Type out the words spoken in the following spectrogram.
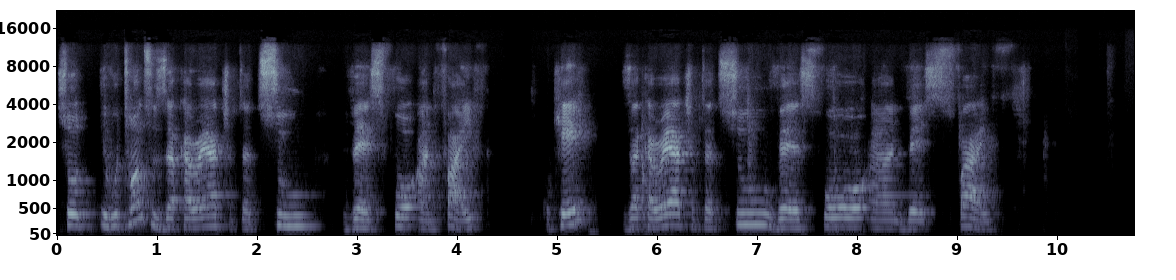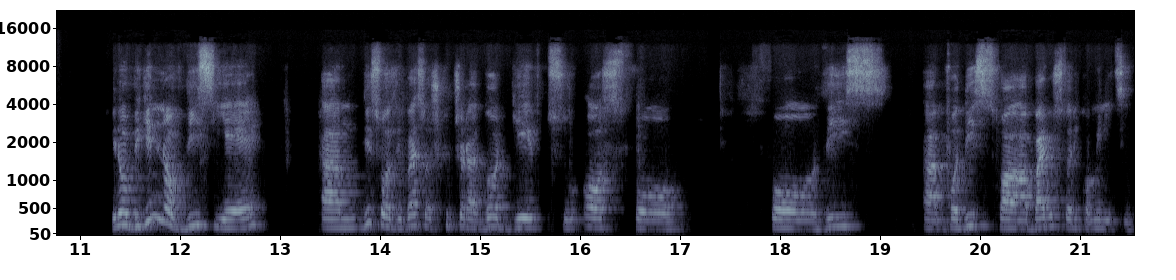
So if we turn to Zechariah chapter 2, verse 4 and 5, okay? Zechariah chapter 2, verse 4 and verse 5. You know, beginning of this year, um, this was the verse of scripture that God gave to us for, for this, um, for this, for our Bible study community.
